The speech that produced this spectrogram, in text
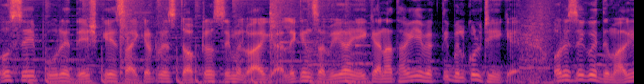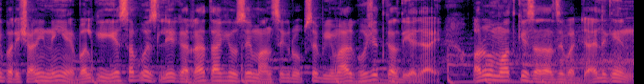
उसे पूरे देश के साइकेट्रिस्ट डॉक्टर से मिलवाया गया। लेकिन सभी का यही कहना था कि ये व्यक्ति बिल्कुल ठीक है और इसे कोई दिमागी परेशानी नहीं है, बल्कि ये सब वो इसलिए कर रहा है ताकि उसे मानसिक रूप से बीमार घोषित कर दिया जाए और वो मौत की सजा से बच जाए। लेकिन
